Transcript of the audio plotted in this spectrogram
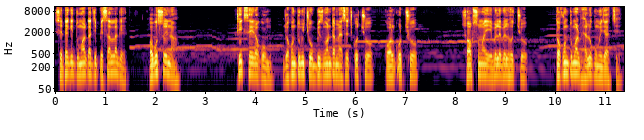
সেটা কি তোমার কাছে প্রেশার লাগে? অবশ্যই না। ঠিক সেই রকম, যখন তুমি চব্বিশ ঘণ্টা মেসেজ করছ কল করছ, সব সময় অ্যাভেলেবেল হচ্ছ, তখন তোমার ভ্যালু কমে যাচ্ছে।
